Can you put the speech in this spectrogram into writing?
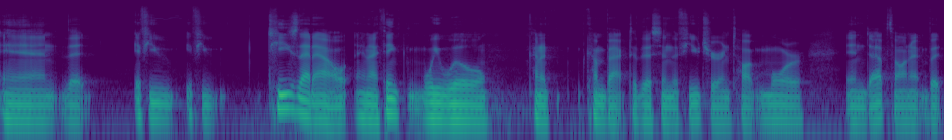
and that if you if you tease that out, and I think we will kind of come back to this in the future and talk more in depth on it, but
